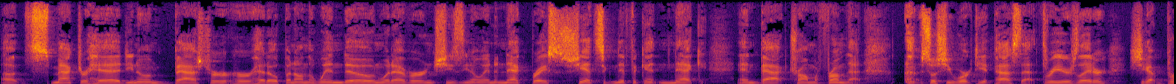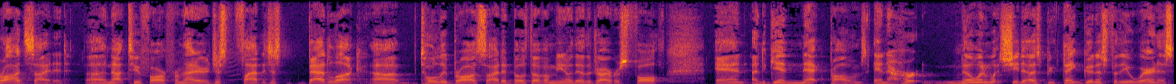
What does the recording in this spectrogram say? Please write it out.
Uh, smacked her head, you know, and bashed her, her head open on the window and whatever. And she's, you know, in a neck brace. She had significant neck and back trauma from that. so she worked to get past that. Three years later, she got broadsided, uh, not too far from that area. Just flat, just bad luck. Uh, totally broadsided, both of them. You know, the other driver's fault, and, and again, neck problems and her knowing what she does. Thank goodness for the awareness.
